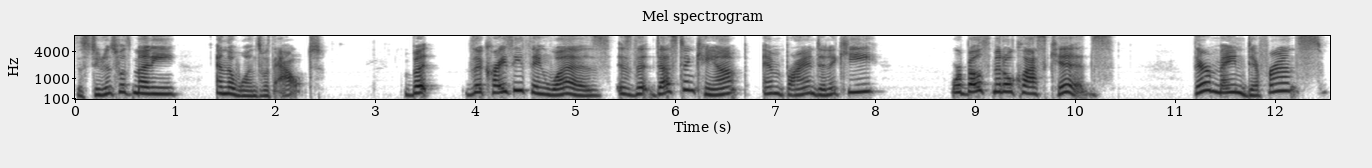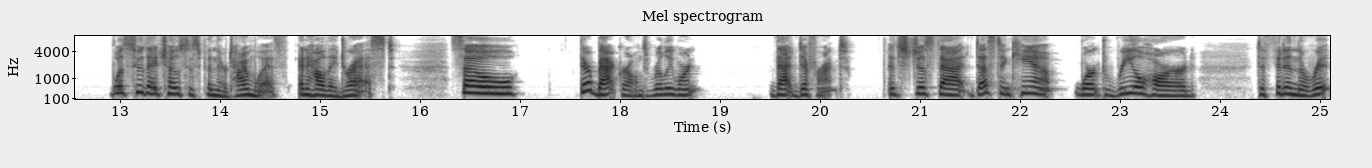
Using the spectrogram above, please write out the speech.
the students with money and the ones without. But the crazy thing was is that Dustin Camp and Brian Deneke were both middle class kids. Their main difference was who they chose to spend their time with and how they dressed. So their backgrounds really weren't that different. It's just that Dustin Camp worked real hard to fit in the rich,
